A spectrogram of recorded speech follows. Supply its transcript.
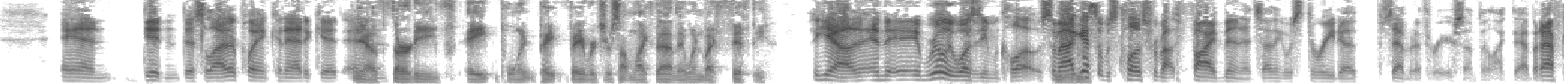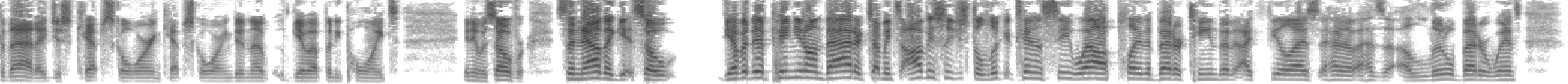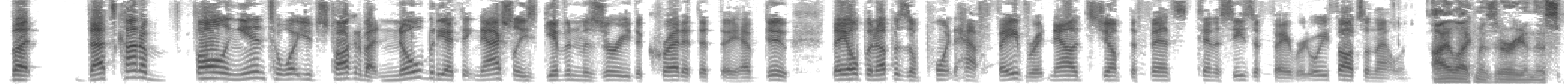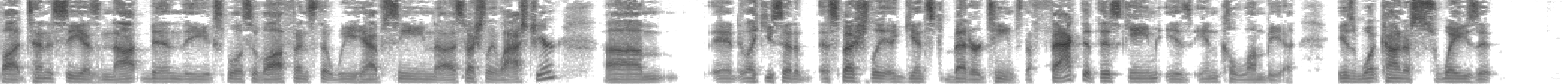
and didn't. This last they're playing Connecticut, and you know, 38 point favorites or something like that. They win by 50. Yeah, and it really wasn't even close. I mean, I Mhm. guess it was close for about five minutes. I think it was three to seven to three or something like that. But after that, they just kept scoring, kept scoring, didn't give up any points, and it was over. So now they get. So do you have an opinion on that? It's, I mean, it's obviously just to look at Tennessee. Well, I'll play the better team that I feel has has a little better wins, but that's kind of falling into what you're just talking about. Nobody, I think, nationally has given Missouri the credit that they have due. They open up as a point and a half favorite. Now it's jumped the fence. Tennessee's a favorite. What are your thoughts on that one? I like Missouri in this spot. Tennessee has not been the explosive offense that we have seen, uh, especially last year. Um, and like you said, especially against better teams. The fact that this game is in Columbia is what kind of sways it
